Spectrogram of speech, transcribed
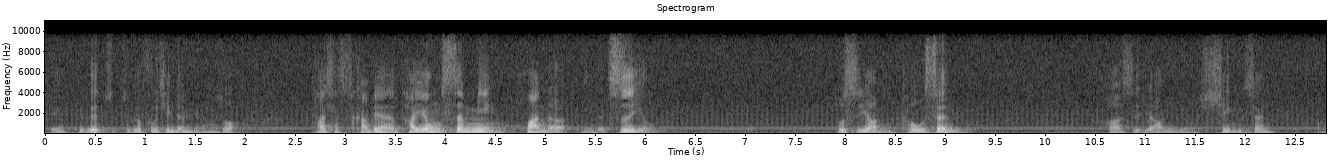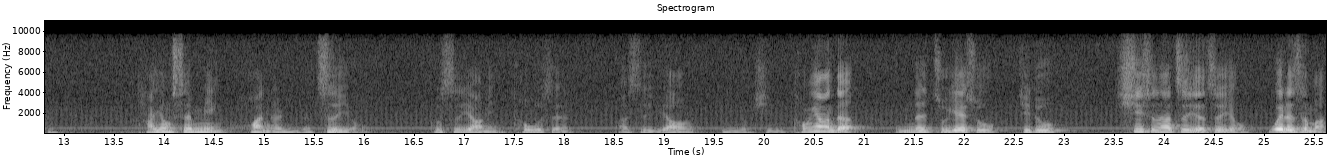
给这个这个父亲的女儿，他说，他卡片上他用生命换了你的自由，不是要你偷生，而是要你有新生。OK，他用生命换了你的自由，不是要你偷生，而是要你有心。同样的，我们的主耶稣基督。牺牲他自己的自由，为了什么？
